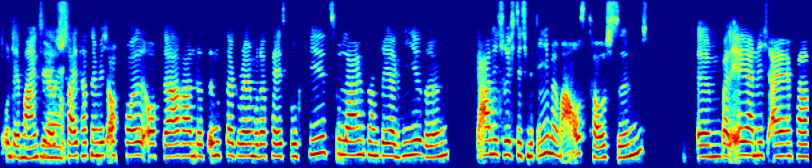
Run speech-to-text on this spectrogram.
Und er meinte, ja. es scheitert nämlich auch voll oft daran, dass Instagram oder Facebook viel zu langsam reagieren, gar nicht richtig mit ihm im Austausch sind, ähm, weil er ja nicht einfach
